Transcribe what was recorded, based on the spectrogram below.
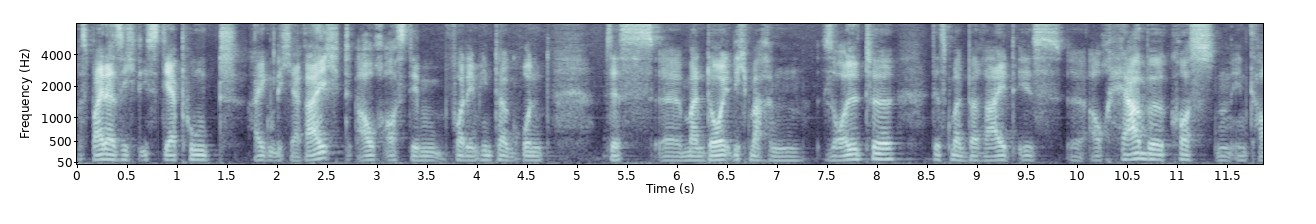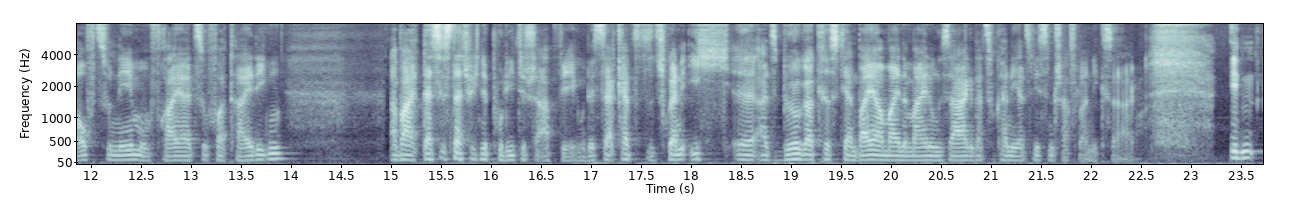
Aus meiner Sicht ist der Punkt eigentlich erreicht, auch aus dem, vor dem Hintergrund, dass äh, man deutlich machen sollte, dass man bereit ist, äh, auch herbe Kosten in Kauf zu nehmen, um Freiheit zu verteidigen. Aber das ist natürlich eine politische Abwägung. Das, dazu kann ich äh, als Bürger Christian Bayer meine Meinung sagen, dazu kann ich als Wissenschaftler nichts sagen. In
